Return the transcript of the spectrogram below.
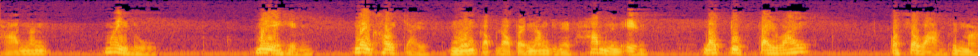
ฐานนั้น ไม่รู้ไม่เห็น ไม่เข้าใจ เหมือนกับเราไปนั่งอยู่ในถ้ำนั่นเอง เราจุดไฟไว้ ก็สว่างขึ้นมา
